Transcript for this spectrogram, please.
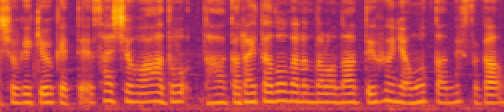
衝撃を受けて最初はあどうなんかライターどうなるんだろうなっていう風には思ったんですが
